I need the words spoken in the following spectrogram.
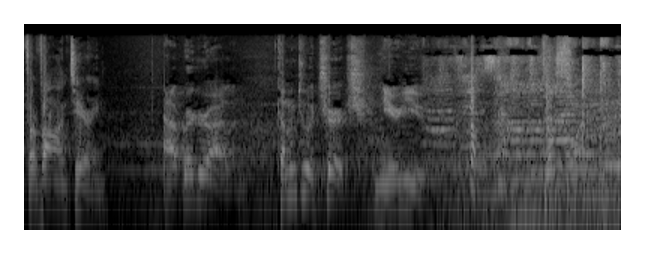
for volunteering. Outrigger Island, coming to a church near you. So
